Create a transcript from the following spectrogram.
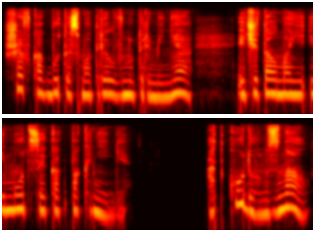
Шеф как будто смотрел внутрь меня и читал мои эмоции как по книге. Откуда он знал?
